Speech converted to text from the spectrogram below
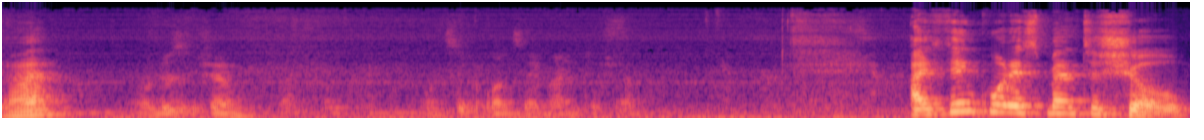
Huh? What does it show? What's it, what's it meant to show? I think what it's meant to show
